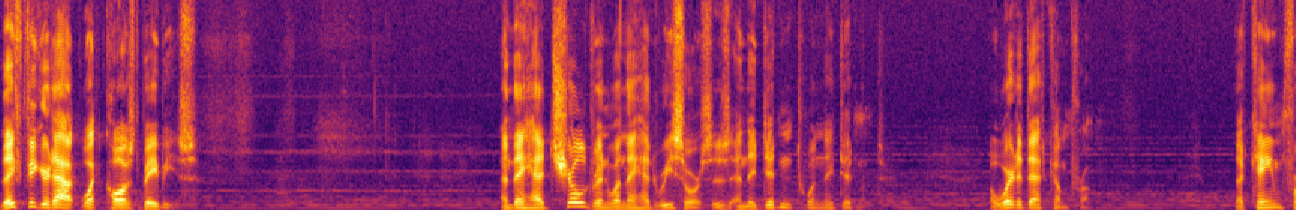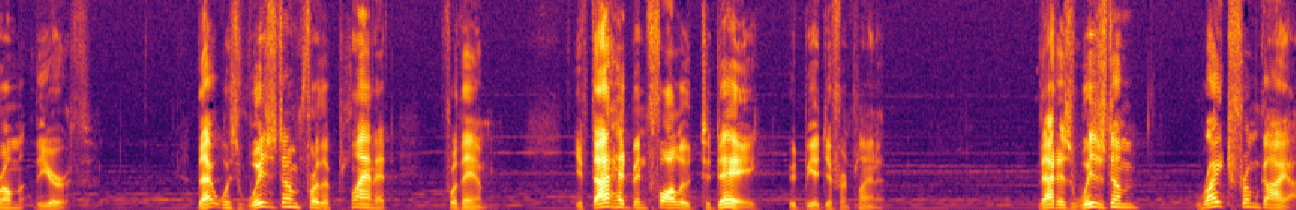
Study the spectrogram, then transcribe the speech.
They figured out what caused babies. And they had children when they had resources, and they didn't when they didn't. Now, where did that come from? That came from the earth. That was wisdom for the planet for them. If that had been followed today, it would be a different planet. That is wisdom right from Gaia.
